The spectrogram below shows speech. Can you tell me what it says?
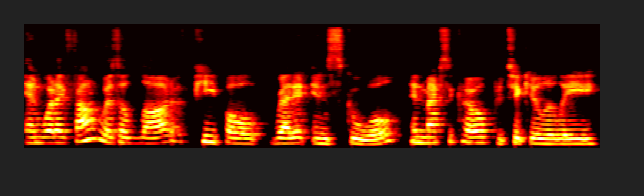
and what I found was a lot of people read it in school in Mexico, particularly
